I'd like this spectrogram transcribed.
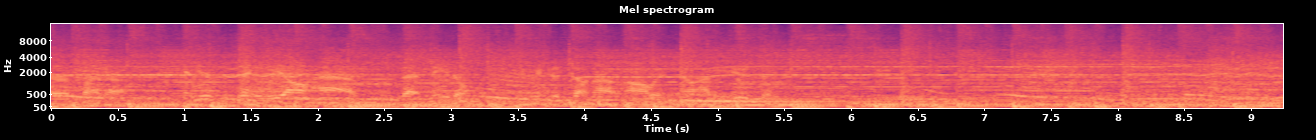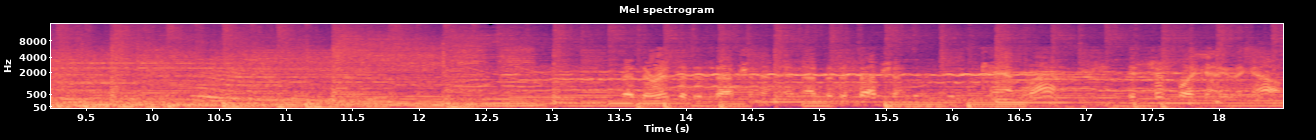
terrified of. And here's the thing, we all have that needle. We just don't always know how to use it. That there is a deception, and, and that the deception can't last. It's just like anything else.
